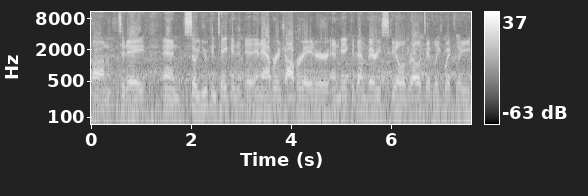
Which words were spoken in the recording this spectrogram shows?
um, today. And so you can take an, an average operator and make them very skilled relatively quickly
